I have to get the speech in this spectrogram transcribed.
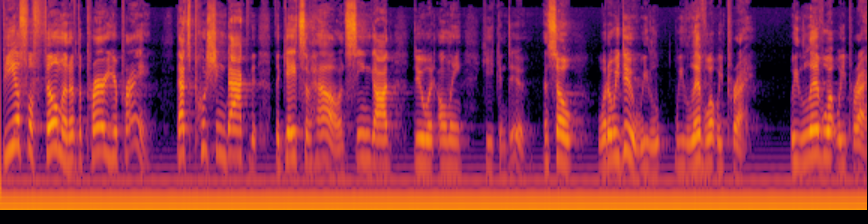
Be a fulfillment of the prayer you're praying. That's pushing back the, the gates of hell and seeing God do what only He can do. And so, what do we do? We, we live what we pray. We live what we pray.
